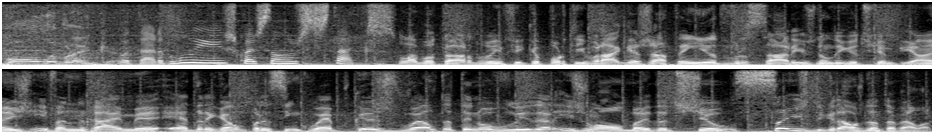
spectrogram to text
Bola Branca. Boa tarde, Luís. Quais são os destaques? Olá, boa tarde. Benfica, Porto e Braga já têm adversários na Liga dos Campeões. Ivan Raime é dragão para cinco épocas. Vuelta tem novo líder e João Almeida desceu 6 degraus na tabela.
